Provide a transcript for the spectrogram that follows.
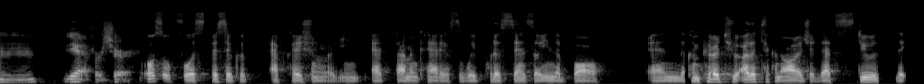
Mm-hmm. Yeah, for sure. Also, for specific application, like in at Diamond Kinetics, we put a sensor in the ball, and compared to other technology, that's still the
